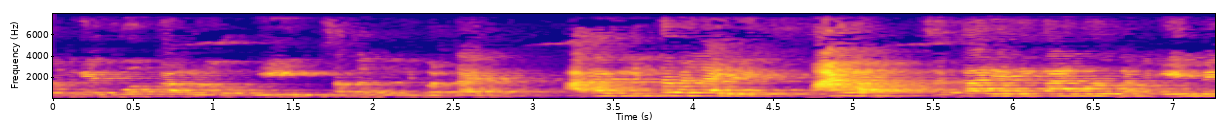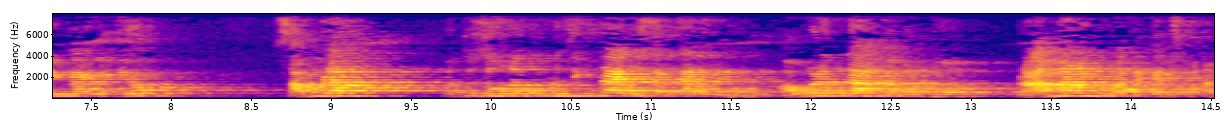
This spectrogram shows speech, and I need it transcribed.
ನಮಗೆ ಫೋನ್ ಕಾಲ್ಗಳು ಈ ಸಂದರ್ಭದಲ್ಲಿ ಬರ್ತಾ ಇದೆ. ಹಾಗಾಗಿ ಇಂಥವೆಲ್ಲ ಮಾಡಬಾರ್ದು ಸರ್ಕಾರಿ ಅಧಿಕಾರಿಗಳು ನಮಗೆ ಏನ್ ಬೇಕಾಗಿದೆಯೋ ಸಂಬಳ ಮತ್ತು ಸವಲತ್ತುಗಳು ಸಿಗ್ತಾ ಇದೆ ಸರ್ಕಾರದಿಂದ. ಅವುಗಳನ್ನ ತಗೊಂಡು ಪ್ರಾಮಾಣಿಕವಾದ ಕೆಲಸವನ್ನ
